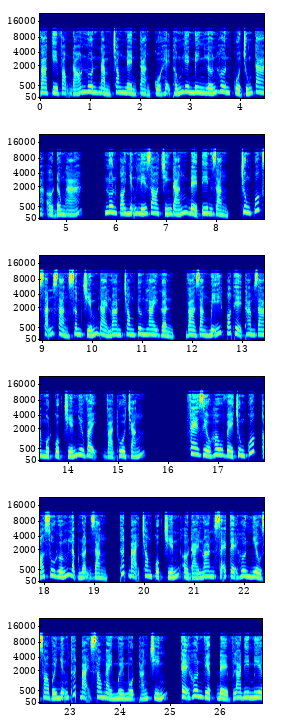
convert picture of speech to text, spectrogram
và kỳ vọng đó luôn nằm trong nền tảng của hệ thống liên minh lớn hơn của chúng ta ở Đông Á. Luôn có những lý do chính đáng để tin rằng Trung Quốc sẵn sàng xâm chiếm Đài Loan trong tương lai gần và rằng Mỹ có thể tham gia một cuộc chiến như vậy và thua trắng. Phe diều hâu về Trung Quốc có xu hướng lập luận rằng thất bại trong cuộc chiến ở Đài Loan sẽ tệ hơn nhiều so với những thất bại sau ngày 11 tháng 9, tệ hơn việc để Vladimir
